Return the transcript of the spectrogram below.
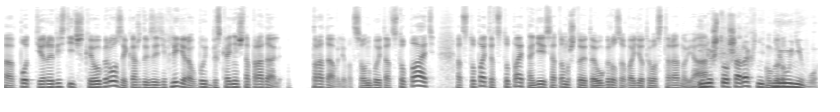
э, под террористической угрозой каждый из этих лидеров будет бесконечно продаль, продавливаться. Он будет отступать, отступать, отступать, надеясь о том, что эта угроза обойдет его стороной. А Или что шарахнет угроз... не у него.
